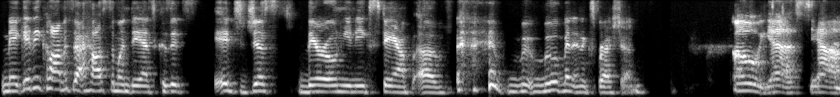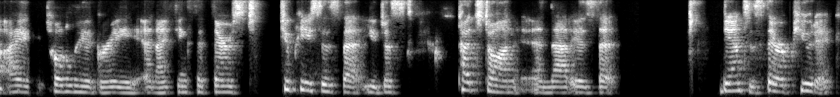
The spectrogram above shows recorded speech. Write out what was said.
make any comments about how someone danced because it's it's just their own unique stamp of movement and expression. Oh yes, yeah, mm-hmm. I totally agree, and I think that there's two pieces that you just touched on, and that is that dance is therapeutic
